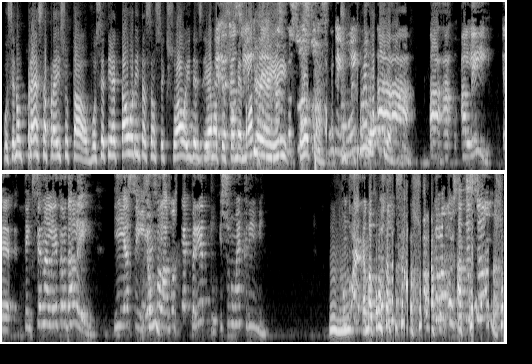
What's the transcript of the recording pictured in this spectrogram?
você não presta para isso tal, você tem tal orientação sexual e é uma pessoa assim, menor. As pessoas Opa. confundem muito a, a, a, a lei, é, tem que ser na letra da lei. E assim, Sim. eu falar, você é preto, isso não é crime. Uhum. É uma constatação. A sua, é uma constatação. A sua,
